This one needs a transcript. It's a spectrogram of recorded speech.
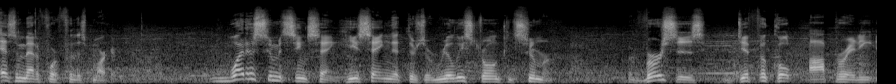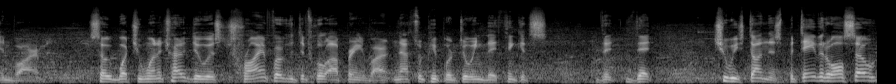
as a metaphor for this market, what is Sumit Singh saying? He's saying that there's a really strong consumer versus difficult operating environment. So what you want to try to do is triumph over the difficult operating environment, and that's what people are doing. They think it's that that Chewy's done this, but David also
